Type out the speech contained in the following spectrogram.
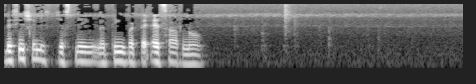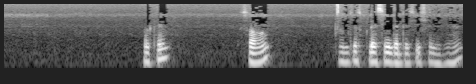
Decision is just nothing but a yes or no. Okay, so I'm just placing the decision here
